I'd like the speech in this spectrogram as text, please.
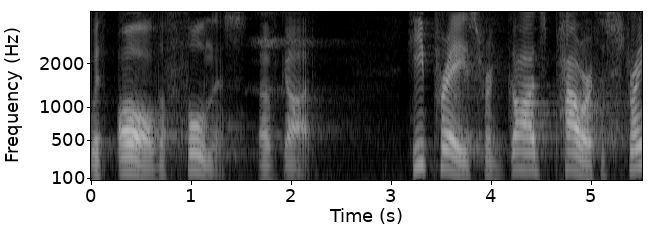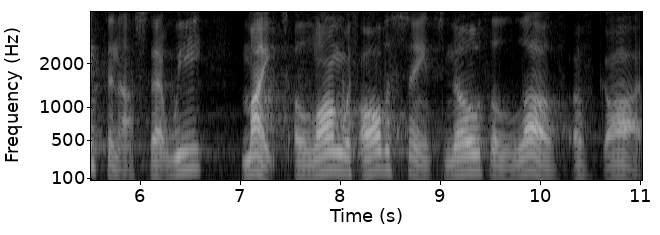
with all the fullness of God. He prays for God's power to strengthen us that we might, along with all the saints, know the love of God.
